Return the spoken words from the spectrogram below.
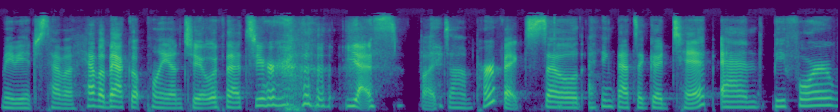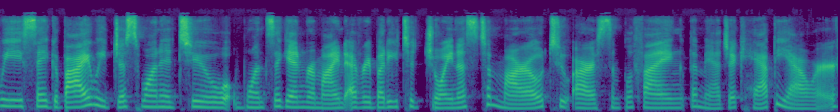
maybe just have a have a backup plan too if that's your yes. But um, perfect. So I think that's a good tip. And before we say goodbye, we just wanted to once again remind everybody to join us tomorrow to our Simplifying the Magic Happy Hour.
